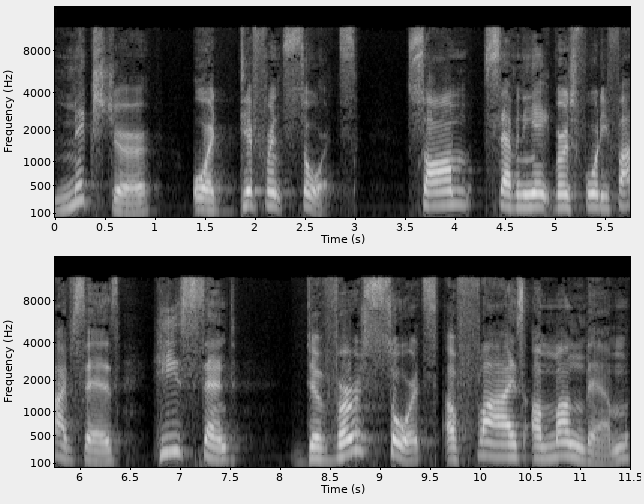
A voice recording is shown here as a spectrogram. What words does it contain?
Mixture or different sorts. Psalm 78, verse 45 says, He sent diverse sorts of flies among them,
